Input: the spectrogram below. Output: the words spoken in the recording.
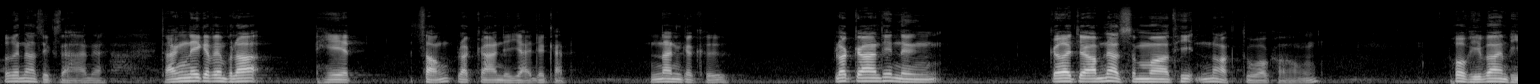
เออน่าศึกษานะทั้งนี้ก็เป็นเพราะ เหตุสองประการใหญ่ ๆ ด้วยกัน นั่นก็คือ ประการที่หนึ่งเกิดจากอำนาจสมาธินอกตัวของพวกผีบ้านผี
